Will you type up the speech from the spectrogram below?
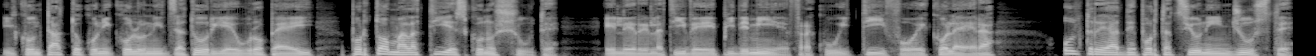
il contatto con i colonizzatori europei portò malattie sconosciute e le relative epidemie, fra cui tifo e colera, oltre a deportazioni ingiuste,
